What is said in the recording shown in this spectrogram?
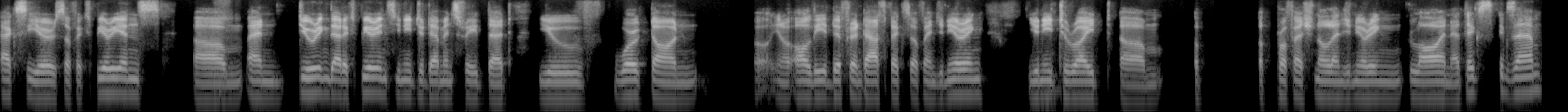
X years of experience, um, and during that experience, you need to demonstrate that you've worked on uh, you know all the different aspects of engineering. You need to write um, a, a professional engineering law and ethics exam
